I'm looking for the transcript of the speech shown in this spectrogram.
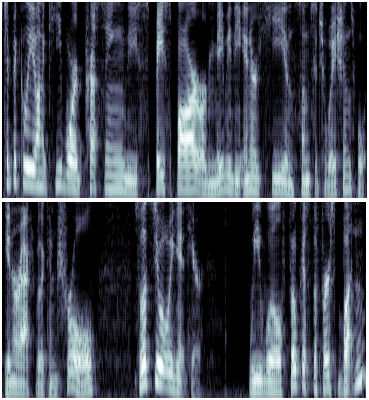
typically on a keyboard, pressing the spacebar or maybe the enter key in some situations will interact with a control. So let's see what we get here. We will focus the first button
